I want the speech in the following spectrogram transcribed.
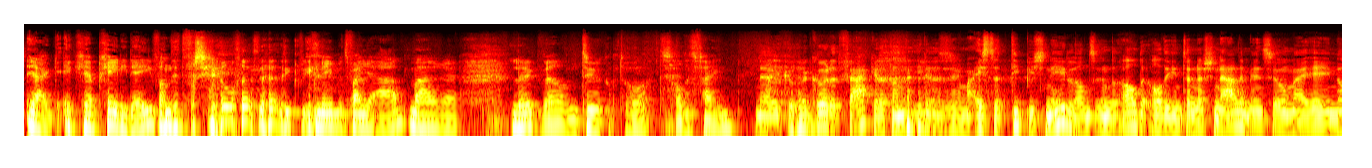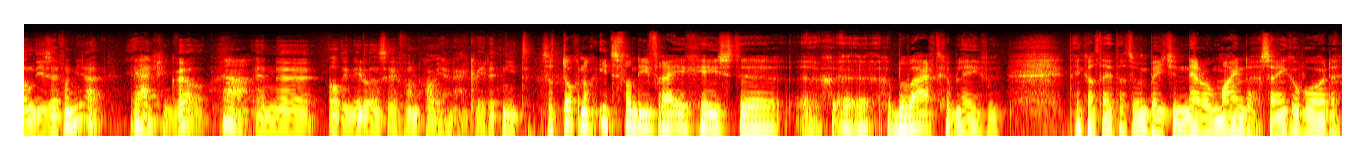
Ja, ik, ik heb geen idee van dit verschil. ik, ik neem het van je aan, maar eh, leuk wel natuurlijk om te horen. Het is altijd fijn. Nee, ik, ik hoor dat vaker, dat dan iedereen zegt, maar is dat typisch Nederlands? En al, de, al die internationale mensen om mij heen, dan die zeggen van, ja, ja, eigenlijk wel. Ja. En eh, al die Nederlanders zeggen van, oh ja, nou, ik weet het niet. Is er toch nog iets van die vrije geest eh, eh, bewaard gebleven? Ik denk altijd dat we een beetje narrow-minded zijn geworden.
